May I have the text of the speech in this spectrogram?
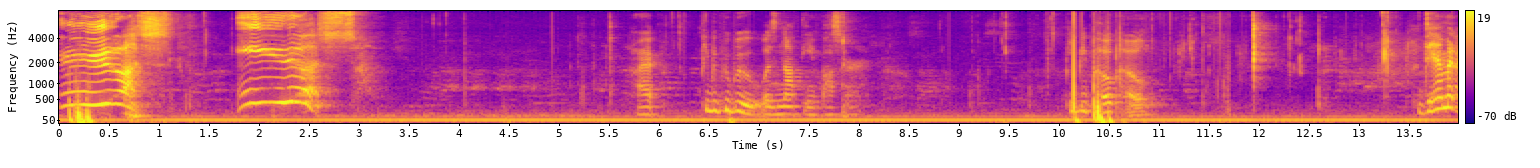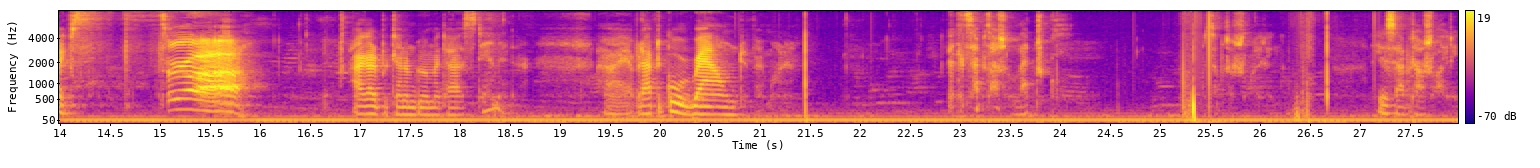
Yes! Yes! Alright. Pee pee poo poo was not the imposter. Pee pee po po. Damn it, I've. s- ah. I gotta pretend I'm doing my task. Damn it. Alright, but I have to go around if I want to. I can sabotage electrical. Sabotage lighting. I need to sabotage lighting.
